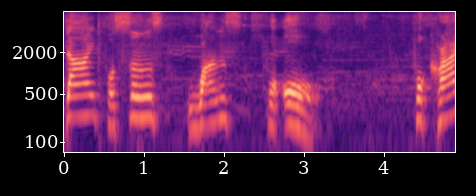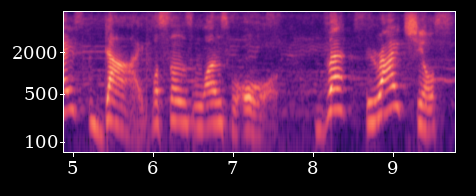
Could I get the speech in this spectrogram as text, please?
died for sins once for all. For Christ died for sins once for all. The righteous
